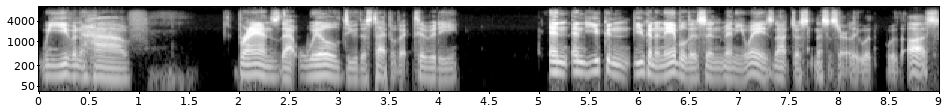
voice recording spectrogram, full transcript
we even have brands that will do this type of activity and and you can you can enable this in many ways not just necessarily with with us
